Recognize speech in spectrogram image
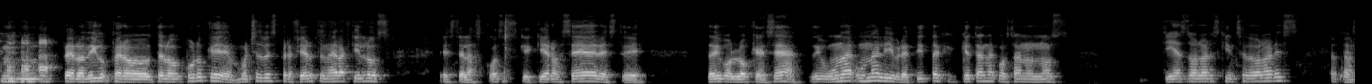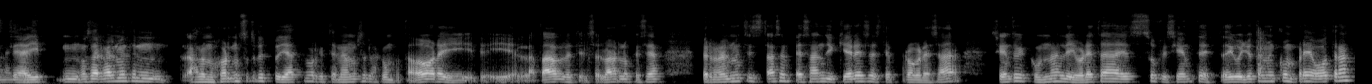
mm, pero digo, pero te lo juro que muchas veces prefiero tener aquí los, este, las cosas que quiero hacer, este, te digo, lo que sea, te digo, una, una libretita que, que te anda costando unos 10 dólares, 15 dólares, este, ahí, mm, o sea, realmente, a lo mejor nosotros, pues ya porque tenemos la computadora y, y la tablet y el celular, lo que sea, pero realmente si estás empezando y quieres, este, progresar, siento que con una libreta es suficiente. Te digo, yo también compré otra,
